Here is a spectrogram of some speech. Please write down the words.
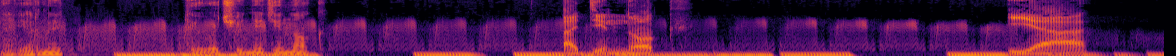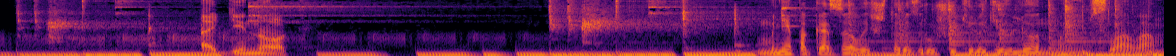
Наверное, ты очень одинок. Одинок? Я одинок. Мне показалось, что разрушитель удивлен моим словам.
